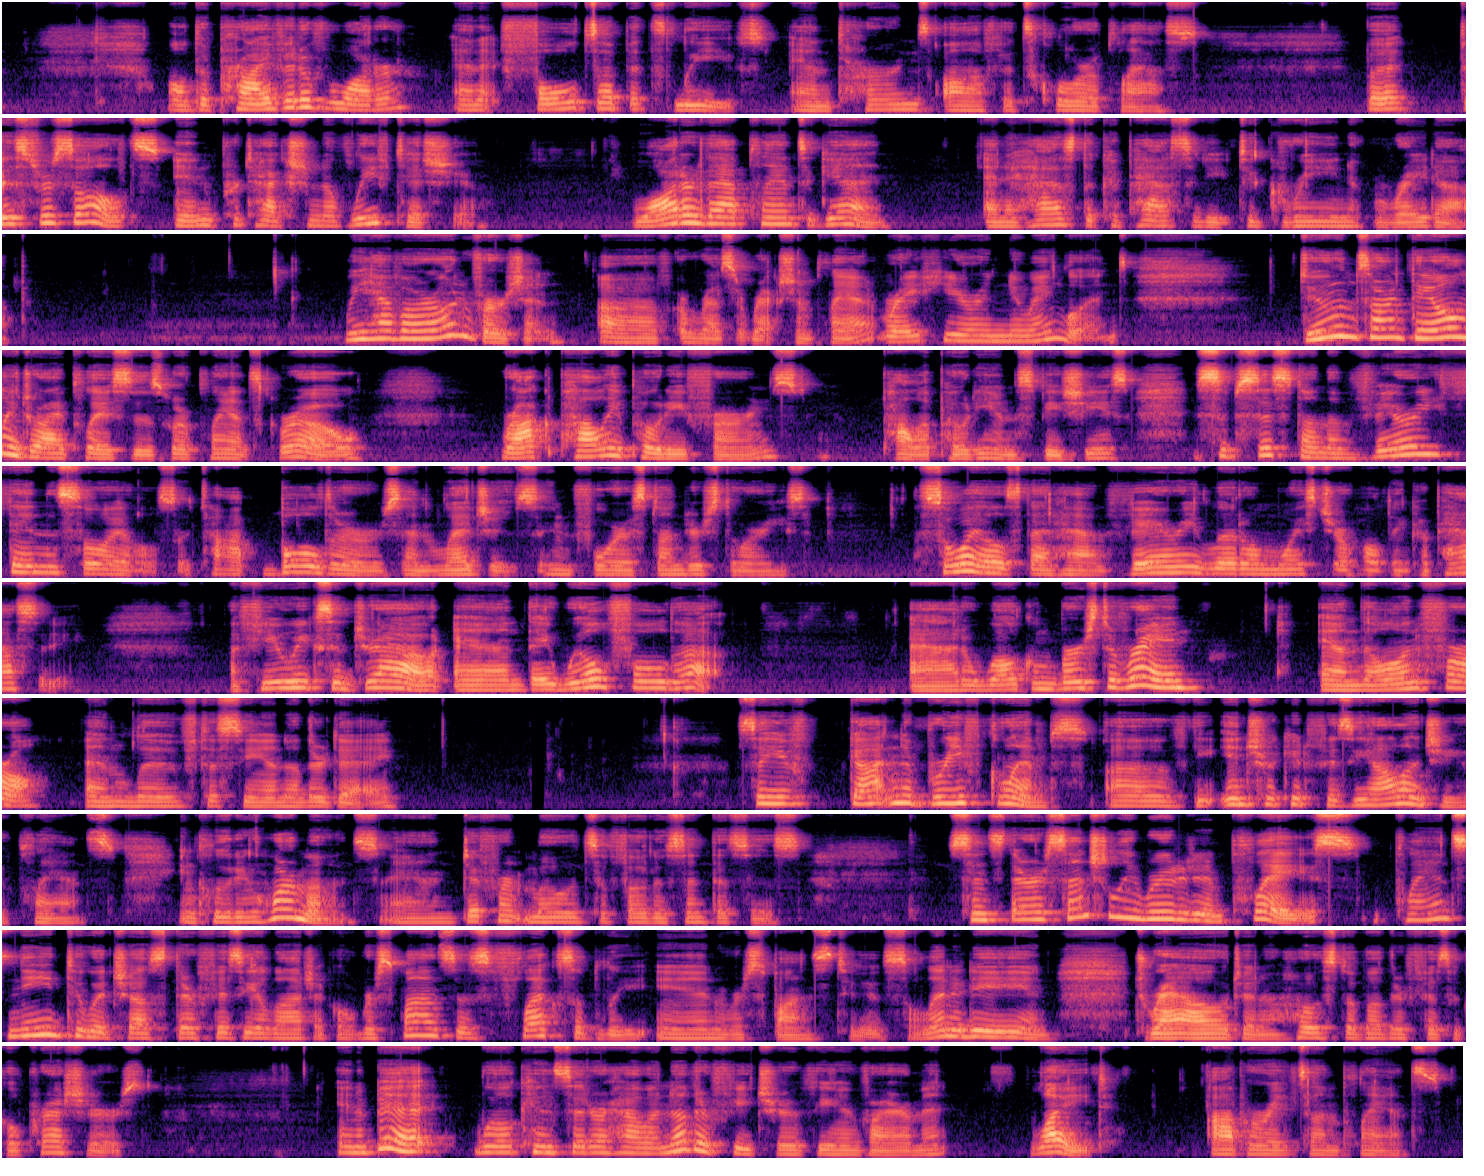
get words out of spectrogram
Well, deprive it of water and it folds up its leaves and turns off its chloroplasts. But this results in protection of leaf tissue. Water that plant again, and it has the capacity to green right up. We have our own version of a resurrection plant right here in New England. Dunes aren't the only dry places where plants grow. Rock polypody ferns, Polypodium species, subsist on the very thin soils atop boulders and ledges in forest understories, soils that have very little moisture holding capacity. A few weeks of drought and they will fold up, add a welcome burst of rain, and they'll unfurl and live to see another day. So you've gotten a brief glimpse of the intricate physiology of plants, including hormones and different modes of photosynthesis. Since they're essentially rooted in place, plants need to adjust their physiological responses flexibly in response to salinity and drought and a host of other physical pressures. In a bit, we'll consider how another feature of the environment, light operates on plants.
